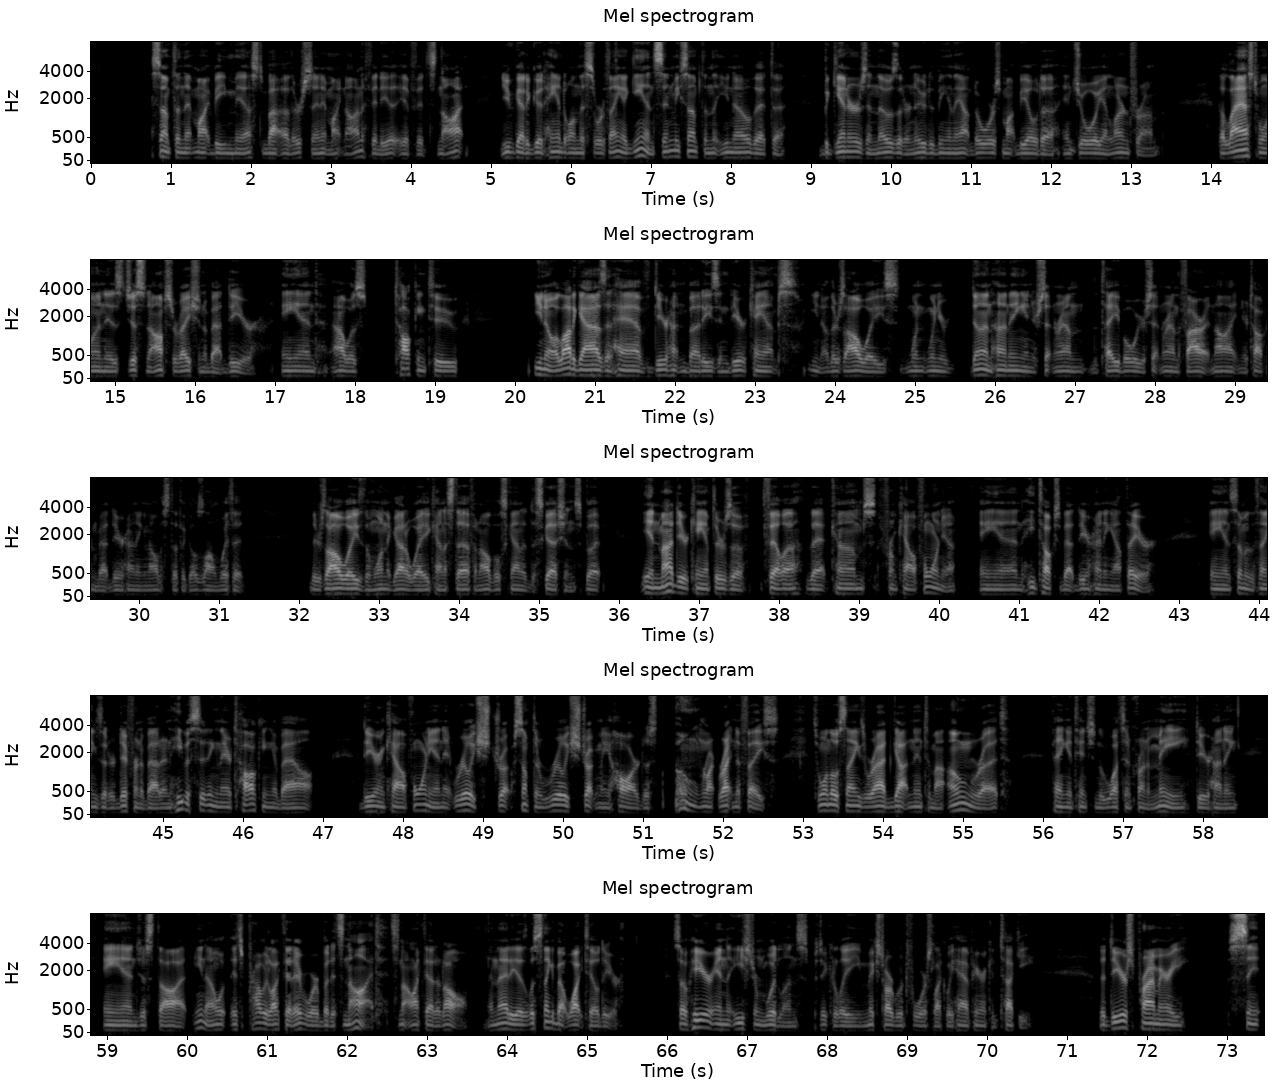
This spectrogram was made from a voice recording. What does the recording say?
something that might be missed by others, and it might not. If it is, if it's not, you've got a good handle on this sort of thing. Again, send me something that you know that uh, beginners and those that are new to being the outdoors might be able to enjoy and learn from. The last one is just an observation about deer. And I was talking to, you know, a lot of guys that have deer hunting buddies and deer camps. You know, there's always, when, when you're done hunting and you're sitting around the table or you're sitting around the fire at night and you're talking about deer hunting and all the stuff that goes along with it, there's always the one that got away kind of stuff and all those kind of discussions. But in my deer camp, there's a fella that comes from California, and he talks about deer hunting out there and some of the things that are different about it. And he was sitting there talking about deer in California, and it really struck something really struck me hard, just boom, right, right in the face. It's one of those things where I'd gotten into my own rut, paying attention to what's in front of me, deer hunting, and just thought, you know, it's probably like that everywhere, but it's not. It's not like that at all. And that is, let's think about whitetail deer. So here in the eastern woodlands, particularly mixed hardwood forest like we have here in Kentucky, the deer's primary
